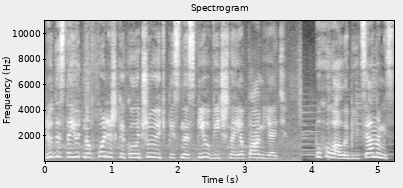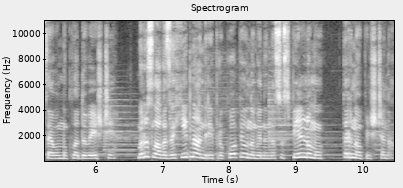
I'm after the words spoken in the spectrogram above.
Люди стають навколішки, коли чують піснеспів Вічна є пам'ять. Поховали бійця на місцевому кладовищі. Мирослава Західна, Андрій Прокопів. Новини на Суспільному. Тернопільщина.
